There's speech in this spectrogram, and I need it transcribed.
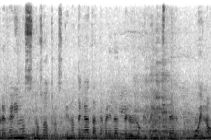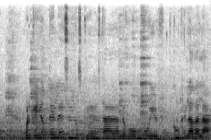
preferimos nosotros que no tenga tanta variedad, pero lo que tenga ser bueno, porque hay hoteles en los que está luego muy congelada la,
